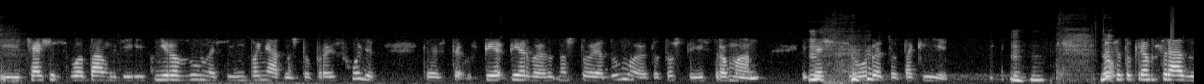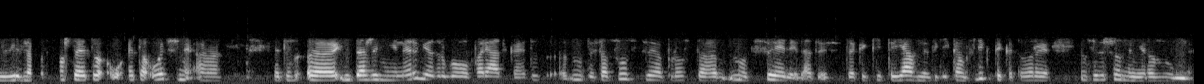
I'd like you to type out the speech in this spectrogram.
И чаще всего там, где есть неразумность и непонятно, что происходит, то есть пе- первое, на что я думаю, это то, что есть роман. И чаще всего это так и есть. То Ну- есть это прям сразу видно, потому что это, это очень, э, это э, даже не энергия другого порядка, это, ну, то есть отсутствие просто, ну, цели, да, то есть это какие-то явные такие конфликты, которые, ну, совершенно неразумны.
